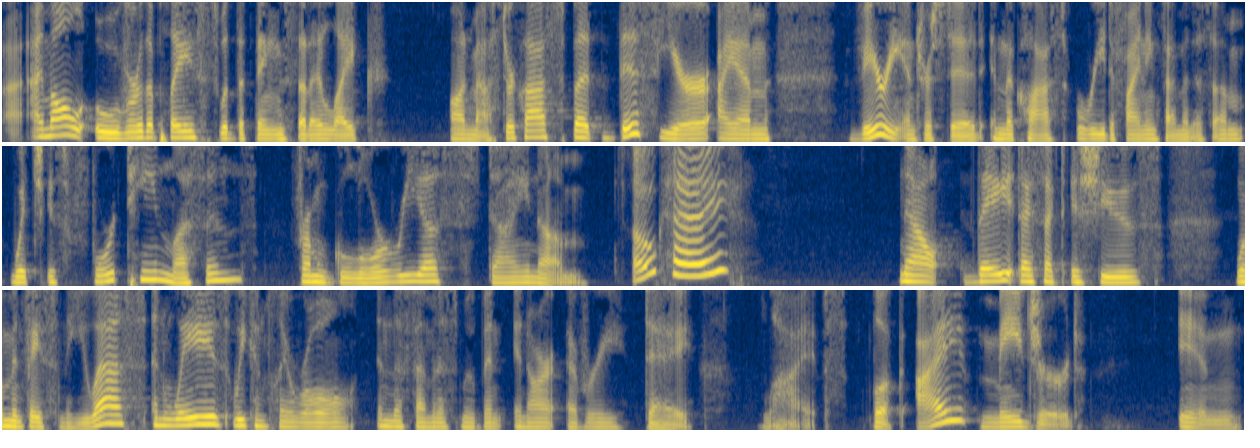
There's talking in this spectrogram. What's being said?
I'm all over the place with the things that I like on Masterclass, but this year I am very interested in the class Redefining Feminism, which is 14 lessons from Gloria Steinem. Okay. Now, they dissect issues women face in the US and ways we can play a role in the feminist movement in our everyday lives. Look, I majored in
